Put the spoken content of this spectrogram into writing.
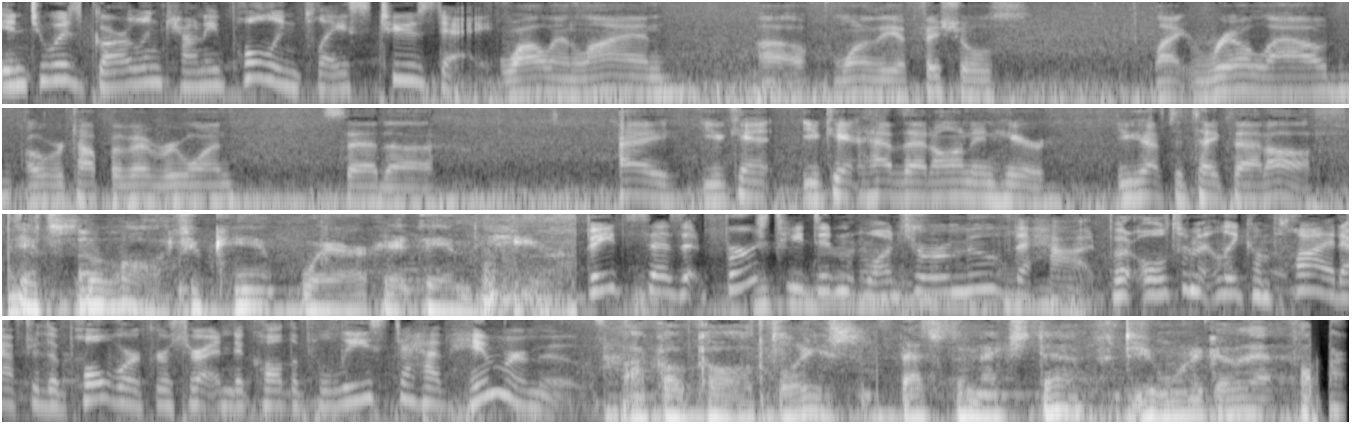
into his Garland County polling place Tuesday. While in line, uh, one of the officials, like real loud over top of everyone, said, uh, "Hey, you can't you can't have that on in here. You have to take that off." It's the law. You can't wear it in here. Bates says at first he didn't want to remove the hat, but ultimately complied after the poll worker threatened to call the police to have him removed. I'll call the police. That's the next step. Do you want to go that far?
